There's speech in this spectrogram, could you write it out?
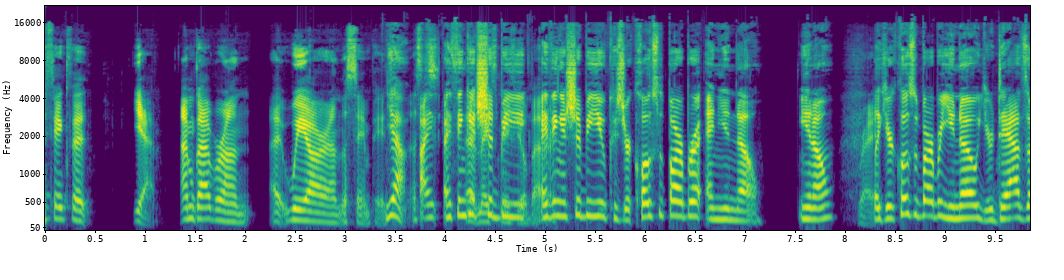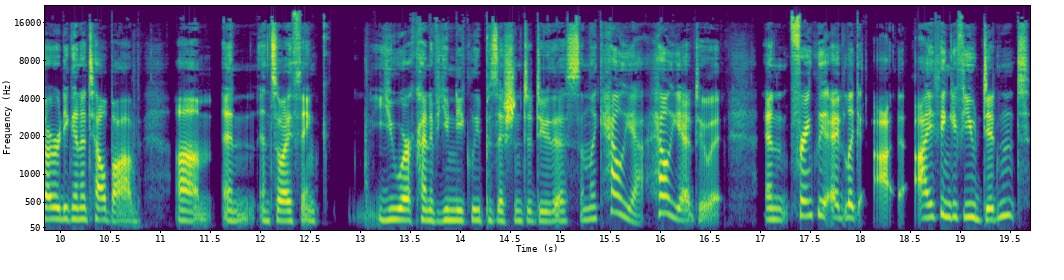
think that, yeah, I'm glad we're on, we are on the same page. Yeah. I, I think That it should be. I think it should be you because you're close with Barbara and you know. You know? right. Like you're close with Barbara, you know your dad's already going to tell Bob. Um and and so I think you are kind of uniquely positioned to do this and like hell yeah, hell yeah, do it. And frankly, I like I, I think if you didn't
